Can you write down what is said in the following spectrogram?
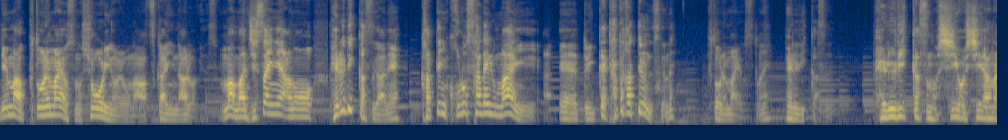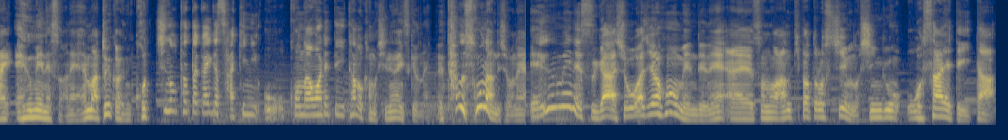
で、まあ、プトレマイオスの勝利のような扱いになるわけです。まあまあ実際ね、あの、ペルディッカスがね、勝手に殺される前に、えー、っと、一回戦ってるんですけどね。プトレマイオスとね、ペルディッカス。ペルディッカスの死を知らないエウメネスはね、まあというか、こっちの戦いが先に行われていたのかもしれないんですけどね。多分そうなんでしょうね。エウメネスが小アジア方面でね、えー、そのアンティパトロスチームの進軍を抑えていた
